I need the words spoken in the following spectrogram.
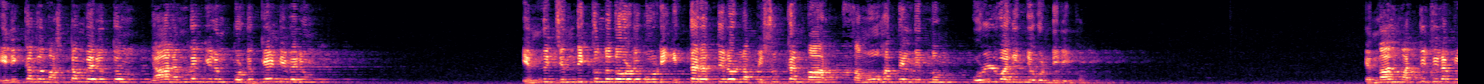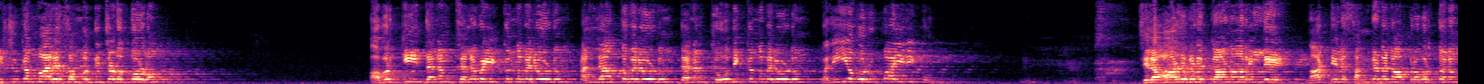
എനിക്കത് നഷ്ടം വരുത്തും ഞാൻ എന്തെങ്കിലും കൊടുക്കേണ്ടി വരും. എന്ന് ചിന്തിക്കുന്നതോടുകൂടി ഇത്തരത്തിലുള്ള പിശുക്കന്മാർ സമൂഹത്തിൽ നിന്നും ഉൾവലിഞ്ഞുകൊണ്ടിരിക്കും. എന്നാൽ മറ്റു ചില പിശുക്കന്മാരെ സംബന്ധിച്ചിടത്തോളം അവർക്ക് ഈ ധനം ചെലവഴിക്കുന്നവരോടും അല്ലാത്തവരോടും ധനം ചോദിക്കുന്നവരോടും വലിയ വെറുപ്പായിരിക്കും. ചില ആളുകളെ കാണാറില്ലേ? നാട്ടിലെ സംഘടനാ പ്രവർത്തനം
